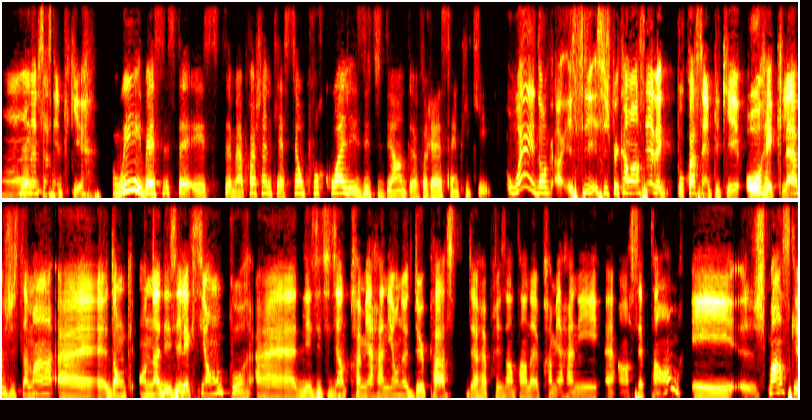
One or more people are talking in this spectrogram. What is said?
on, aime ça s'impliquer. Oui, ben c'était ma prochaine question. Pourquoi les étudiants devraient s'impliquer? Oui, donc euh, si, je peux commencer avec pourquoi s'impliquer au réclave, justement. Euh, donc, on a des élections pour euh, les étudiants de première année. On a deux postes de représentants de première année euh, en septembre. Et euh, je pense que,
